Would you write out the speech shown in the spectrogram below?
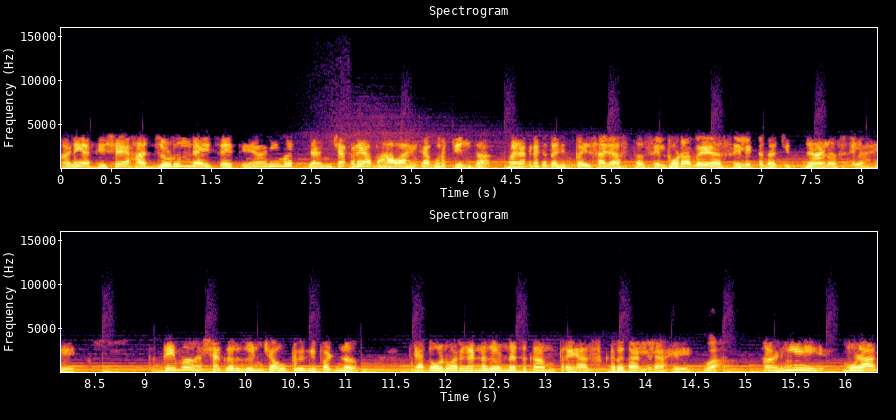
आणि अतिशय हात जोडून द्यायचंय ते. आणि मग ज्यांच्याकडे अभाव आहे त्या गोष्टींचा माझ्याकडे कदाचित पैसा जास्त असेल थोडा वेळ असेल कदाचित ज्ञान असेल आहे तर ते मग अशा गरजूंच्या उपयोगी पडणं या दोन वर्गांना जोडण्याचं काम प्रयास करत आलेलं आहे. आणि मुळात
